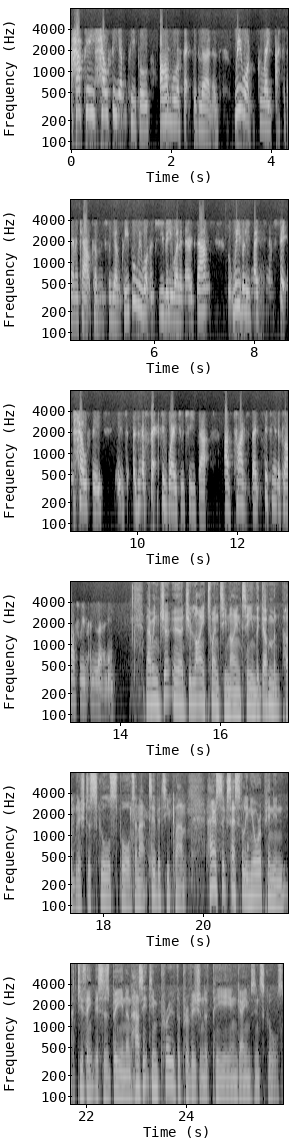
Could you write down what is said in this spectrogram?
happy, healthy young people are more effective learners. We want great academic outcomes for young people. We want them to do really well in their exams, but we believe making them fit and healthy is, is an effective way to achieve that as time spent sitting in the classroom and learning. Now, in Ju- uh, July 2019, the government published a school sport and activity plan. How successful, in your opinion, do you think this has been, and has it improved the provision of PE and games in schools?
